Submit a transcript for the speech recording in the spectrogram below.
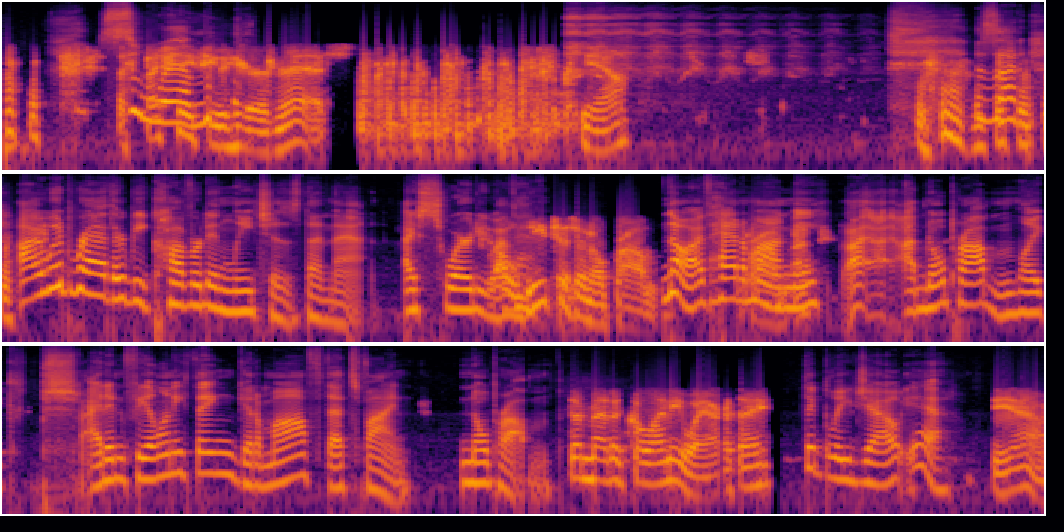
Especially if you hear this. Yeah. Is that, I would rather be covered in leeches than that. I swear to you. oh, I've, leeches are no problem. no, I've had them on me. I, I, I've no problem. Like, psh, I didn't feel anything. Get them off. That's fine. No problem. They're medical anyway, aren't they? They bleed you out. Yeah. Yeah.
